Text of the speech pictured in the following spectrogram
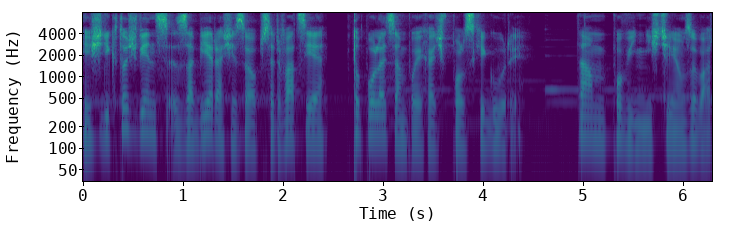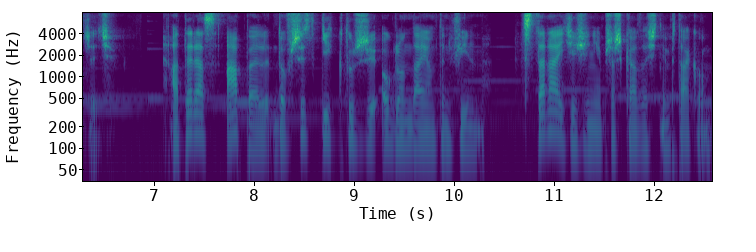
Jeśli ktoś więc zabiera się za obserwację, to polecam pojechać w polskie góry. Tam powinniście ją zobaczyć. A teraz apel do wszystkich, którzy oglądają ten film. Starajcie się nie przeszkadzać tym ptakom.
